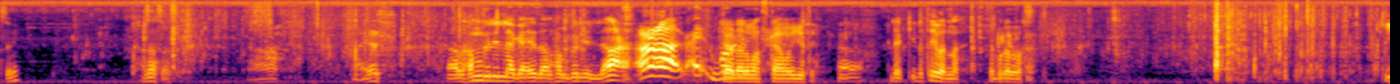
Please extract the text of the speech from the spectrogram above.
আছে নি গায়েস আলহামদুলিল্লাহ গায়েস আলহামদুলিল্লাহ। টেড়ার মাছ কাম হয়ে গেছে। এটা এটা এবার না বুড়ার মাছ। কি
